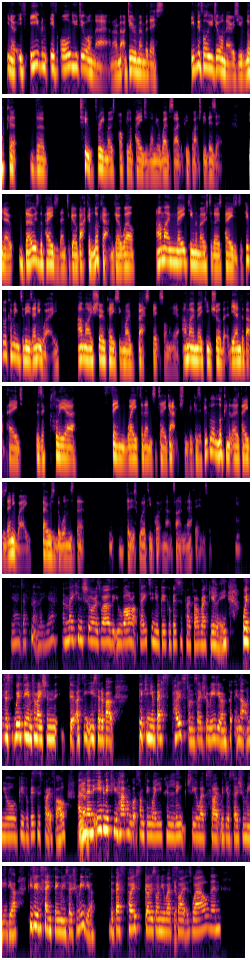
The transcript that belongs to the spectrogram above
you know if even if all you do on there and I, I do remember this even if all you do on there is you look at the two, three most popular pages on your website that people actually visit, you know, those are the pages then to go back and look at and go, well, am I making the most of those pages? If people are coming to these anyway, am I showcasing my best bits on here? Am I making sure that at the end of that page, there's a clear thing, way for them to take action? Because if people are looking at those pages anyway, those are the ones that that it's worth you putting that time and effort into. Yeah, definitely. Yeah, and making sure as well that you are updating your Google Business Profile regularly with this with the information that I think you said about picking your best post on social media and putting that on your Google Business Profile. And yeah. then even if you haven't got something where you can link to your website with your social media, if you do the same thing on your social media, the best post goes on your website yep. as well, then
